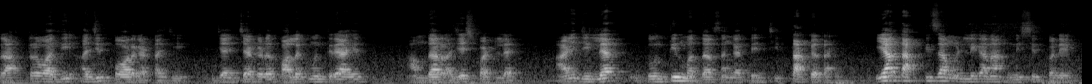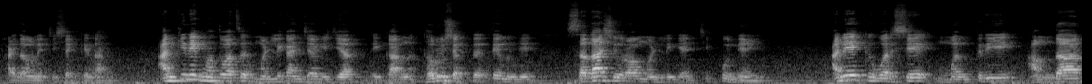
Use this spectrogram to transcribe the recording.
राष्ट्रवादी अजित पवार गटाची ज्यांच्याकडं पालकमंत्री आहेत आमदार राजेश पाटील आहेत आणि जिल्ह्यात दोन तीन मतदारसंघात त्यांची ताकद आहे. या ताकदीचा मंडलिकांना निश्चितपणे फायदा होण्याची शक्यता आहे. आणखीन एक महत्त्वाचं मंडलिकांच्या विजयात एक कारण ठरू शकतं ते म्हणजे सदाशिवराव मंडलिक यांची पुण्याई. अनेक वर्षे मंत्री आमदार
